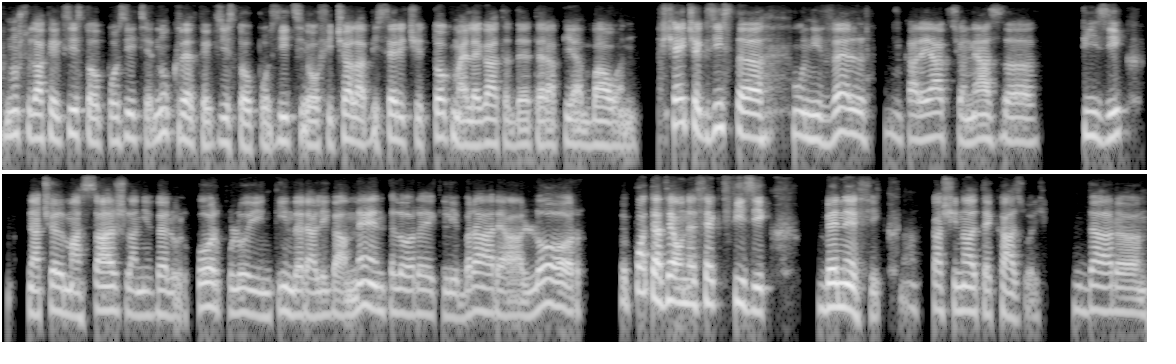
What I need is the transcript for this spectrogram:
Nu știu dacă există o poziție, nu cred că există o poziție oficială a bisericii tocmai legată de terapia Bowen. Și aici există un nivel în care ea acționează fizic, în acel masaj la nivelul corpului, întinderea ligamentelor, echilibrarea lor, poate avea un efect fizic benefic, da? ca și în alte cazuri. Dar uh,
